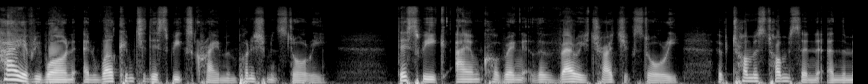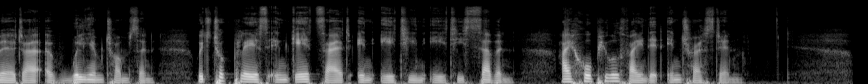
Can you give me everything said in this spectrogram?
Hi everyone and welcome to this week's Crime and Punishment story. This week I am covering the very tragic story of Thomas Thompson and the murder of William Thompson, which took place in Gateshead in 1887. I hope you will find it interesting.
